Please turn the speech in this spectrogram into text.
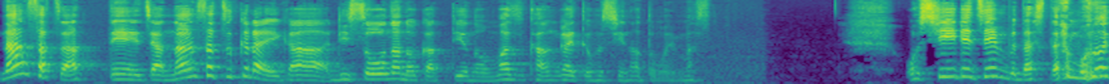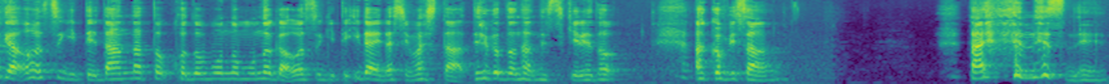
何冊あって、じゃあ何冊くらいが理想なのかっていうのをまず考えてほしいなと思います。押し入れ全部出したら物が多すぎて、旦那と子供のものが多すぎてイライラしました。ということなんですけれど。あこびさん。大変ですね。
